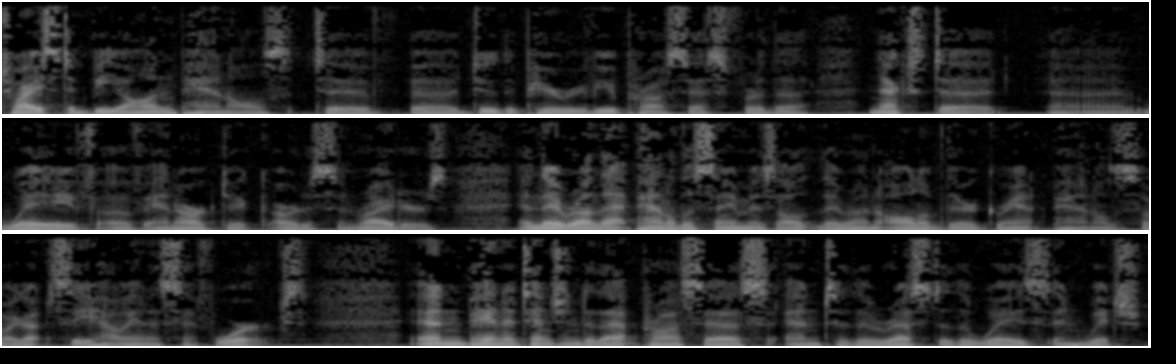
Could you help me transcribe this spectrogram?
twice to be on panels to uh, do the peer review process for the next. Uh, uh, wave of Antarctic artists and writers, and they run that panel the same as all, they run all of their grant panels. So I got to see how NSF works and paying attention to that process and to the rest of the ways in which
